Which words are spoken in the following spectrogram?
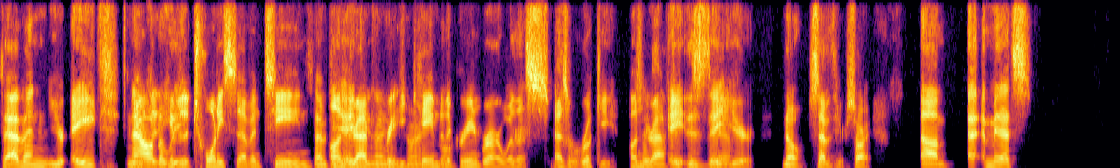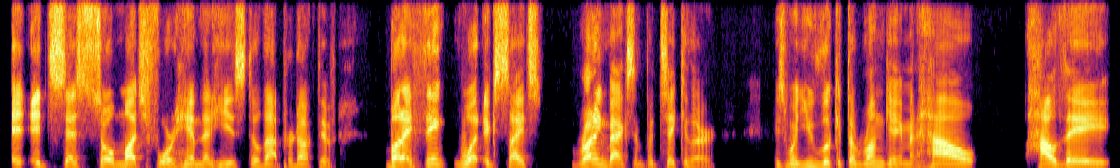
seven, year eight now. he was a 2017 17, 18, undrafted. 19, free. He 20, came to the Greenbrier with us as a rookie, So undrafted. Eight, this is eight Yeah. year. No, seventh year. Sorry. Um, I, I mean that's it. It says so much for him that he is still that productive. But I think what excites running backs in particular is when you look at the run game and how how they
